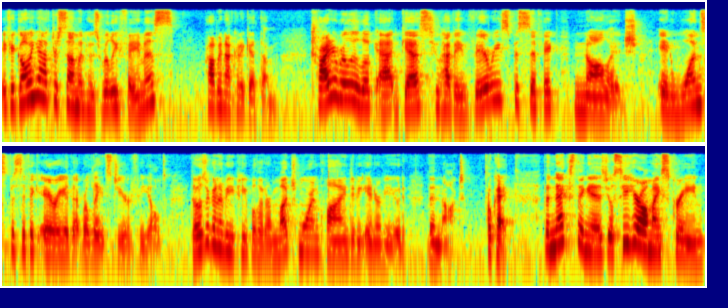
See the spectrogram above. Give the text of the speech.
if you're going after someone who's really famous, probably not going to get them. Try to really look at guests who have a very specific knowledge in one specific area that relates to your field. Those are going to be people that are much more inclined to be interviewed than not. Okay, the next thing is you'll see here on my screen,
